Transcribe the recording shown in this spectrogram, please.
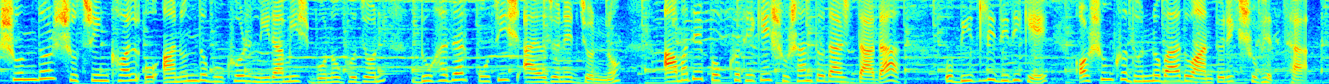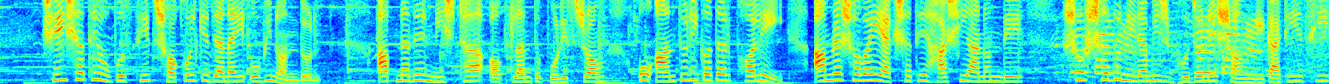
সুন্দর, সুশৃঙ্খল ও আনন্দমুখর নিরামিষ বনভোজন দু হাজার পঁচিশ আয়োজনের জন্য আমাদের পক্ষ থেকে সুশান্ত দাস দাদা ও বিজলি দিদিকে অসংখ্য ধন্যবাদ ও আন্তরিক শুভেচ্ছা। সেই সাথে উপস্থিত সকলকে জানাই অভিনন্দন। আপনাদের নিষ্ঠা, অক্লান্ত পরিশ্রম ও আন্তরিকতার ফলেই আমরা সবাই একসাথে হাসি আনন্দে সুস্বাদু নিরামিষ ভোজনের সঙ্গে কাটিয়েছি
